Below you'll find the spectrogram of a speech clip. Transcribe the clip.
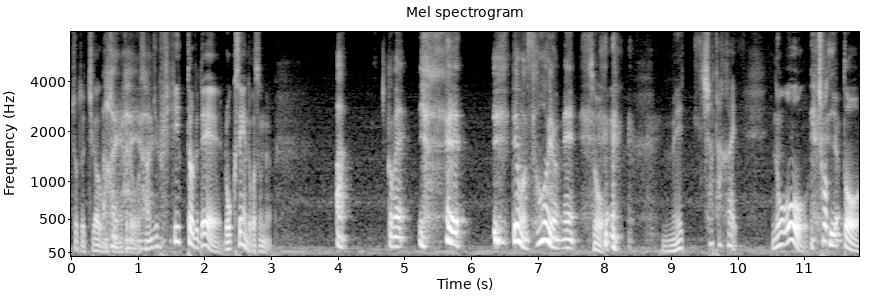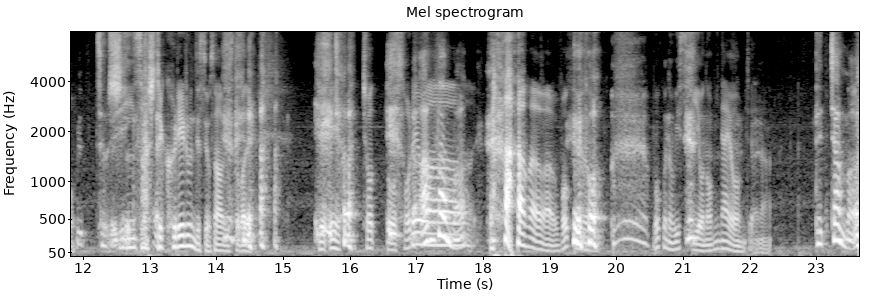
ちょっと違うかもしれないけど、はいはいはい。30ml で6000円とかするのよ。あ、ごめん。でもそうよね。そう。めっちゃ高いのをちょっと試飲させてくれるんですよサービスとかで。でちょっとそれはアンパンマ まあまあ僕の 僕のウイスキーを飲みなよみたいな。いてっちゃんマン。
